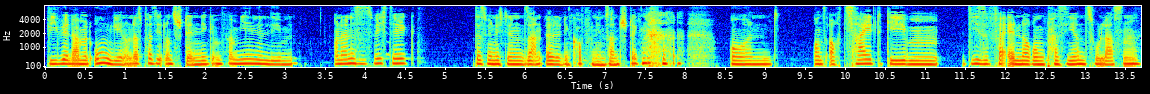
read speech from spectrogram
wie wir damit umgehen. Und das passiert uns ständig im Familienleben. Und dann ist es wichtig, dass wir nicht den, Sand, äh, den Kopf in den Sand stecken und uns auch Zeit geben, diese Veränderung passieren zu lassen.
